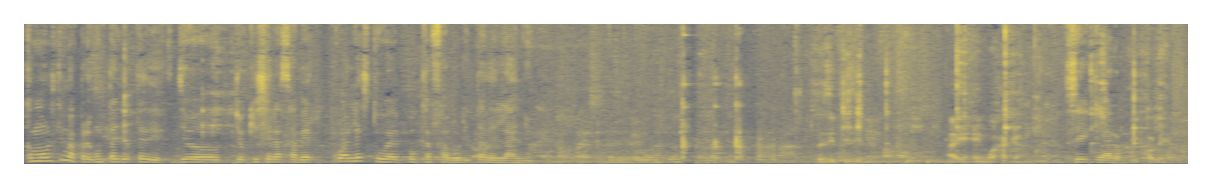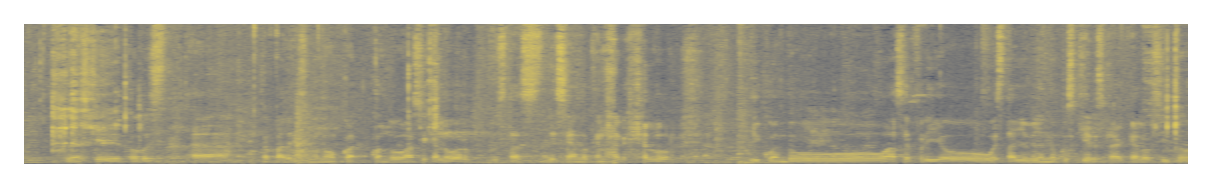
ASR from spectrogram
Como última pregunta, yo, te, yo, yo quisiera saber, ¿cuál es tu época favorita del año? Es difícil. Ahí en Oaxaca, Sí, claro. híjole, pues es que todo está, está padrísimo, ¿no? Cu- Cuando hace calor, estás deseando que no haga calor. Y cuando hace frío o está lloviendo, pues quieres que haga calorcito.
